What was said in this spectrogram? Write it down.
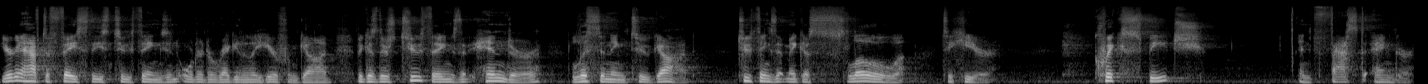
you're going to have to face these two things in order to regularly hear from God. Because there's two things that hinder listening to God, two things that make us slow to hear quick speech and fast anger.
